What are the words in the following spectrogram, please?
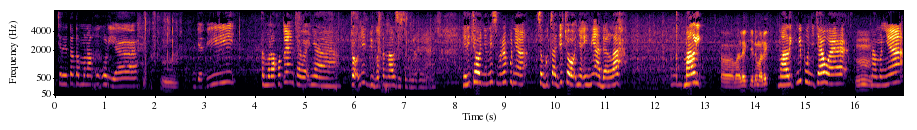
cerita temen aku kuliah. Hmm. Jadi temen aku tuh yang ceweknya, cowoknya juga kenal sih sebenarnya. Jadi cowoknya ini sebenarnya punya sebut saja cowoknya ini adalah Malik. Nah, Malik, jadi Malik. Malik ini punya cewek, Hmm. namanya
